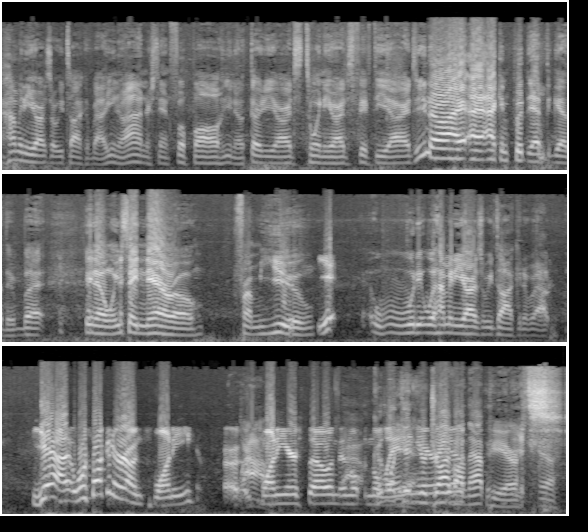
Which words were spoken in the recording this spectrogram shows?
how many yards are we talking about? You know, I understand football. You know, thirty yards, twenty yards, fifty yards. You know, I I, I can put that together. But you know, when you say narrow from you, Yeah, what, what, how many yards are we talking about? yeah, we're talking around twenty, or Wow. twenty or so in, the- in the Good luck getting your drive on that, Pierre. It's-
